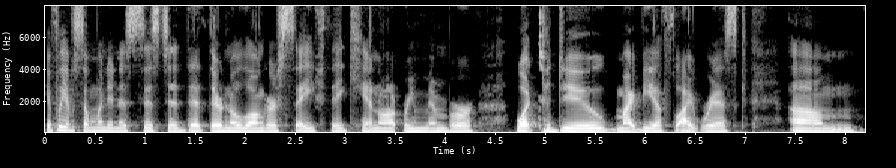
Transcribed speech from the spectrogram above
if we have someone in assisted that they're no longer safe, they cannot remember what to do, might be a flight risk, um,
